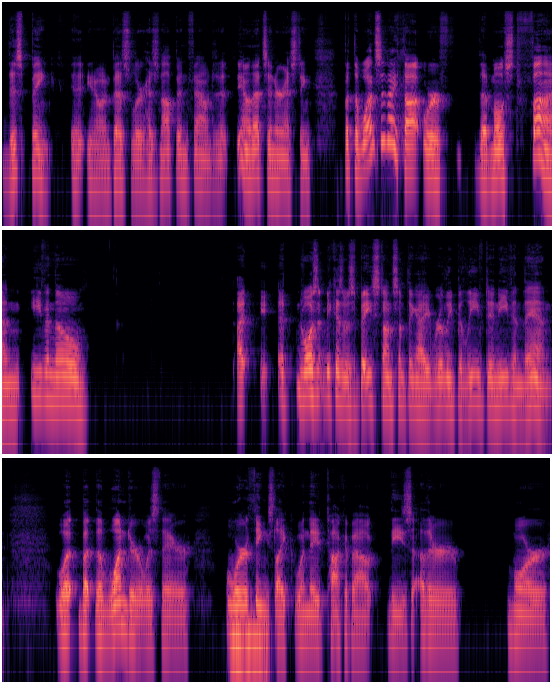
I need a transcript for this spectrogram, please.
this bank, uh, you know, embezzler has not been found, and it, you know that's interesting. But the ones that I thought were the most fun, even though I, it wasn't because it was based on something I really believed in even then. What, but the wonder was there were mm-hmm. things like when they talk about these other more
